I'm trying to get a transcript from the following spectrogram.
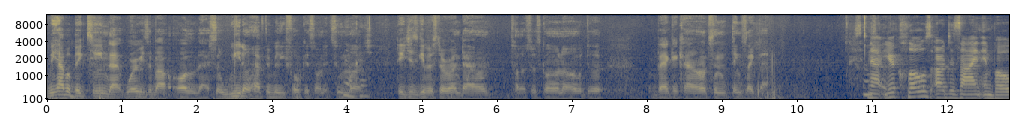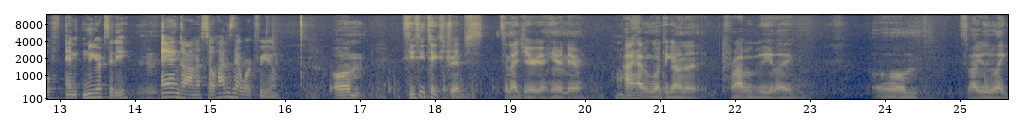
we have a big team that worries about all of that. So we don't have to really focus on it too much. They just give us the rundown, tell us what's going on with the bank accounts and things like that. Now, your clothes are designed in both in New York City Mm-hmm. and Ghana. So how does that work for you? Um, CC takes trips to Nigeria here and there. I haven't gone to Ghana probably like um so I was like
